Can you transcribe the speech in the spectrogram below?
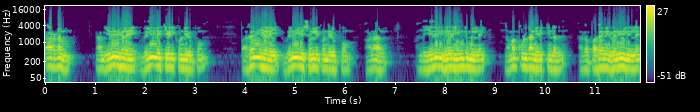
காரணம். நாம் எதிரிகளை வெளியிலே தேடிக்கொண்டிருப்போம் பகைமைகளை வெளியிலே சொல்லிக் கொண்டிருப்போம். ஆனால் அந்த எதிரி வேறு எங்கும் இல்லை. நமக்குள் தான் இருக்கின்றது. ஆக பகைமை வெளியில் இல்லை.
